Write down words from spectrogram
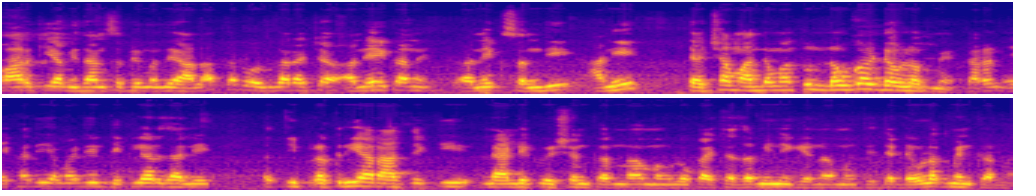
पार्क या विधानसभेमध्ये आला तर रोजगाराच्या अनेक अनेक अनेक संधी आणि त्याच्या माध्यमातून लवकर डेव्हलपमेंट कारण एखादी एम आय डी डिक्लेअर झाली तर ती प्रक्रिया राहते की लँड इक्वेशन करणं मग लोकांच्या जमिनी घेणं मग तिथे डेव्हलपमेंट करणं.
